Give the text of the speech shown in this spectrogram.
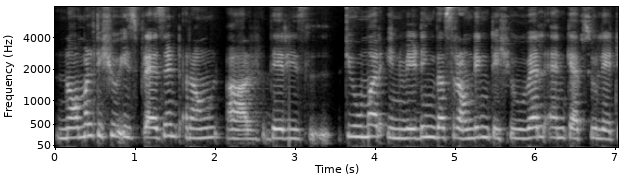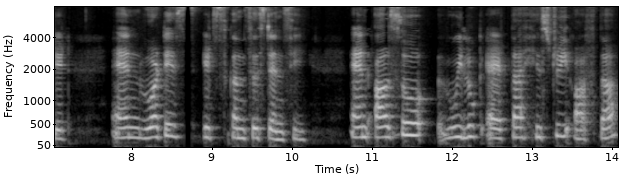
normal tissue is present around or there is tumor invading the surrounding tissue well encapsulated and what is its consistency and also we look at the history of the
